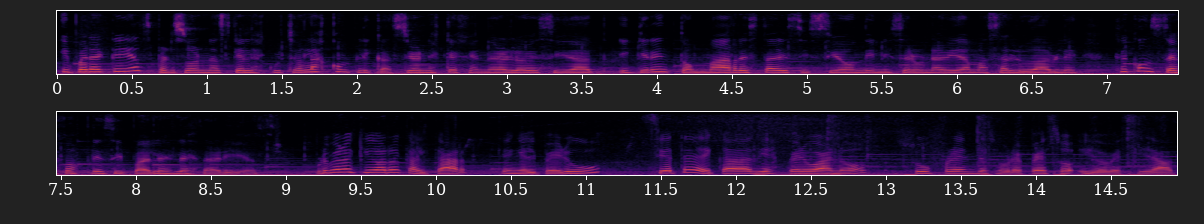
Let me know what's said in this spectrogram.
Y para aquellas personas que al escuchar las complicaciones que genera la obesidad y quieren tomar esta decisión de iniciar una vida más saludable, ¿qué consejos principales les darías? Primero quiero recalcar que en el Perú, 7 de cada 10 peruanos sufren de sobrepeso y obesidad,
